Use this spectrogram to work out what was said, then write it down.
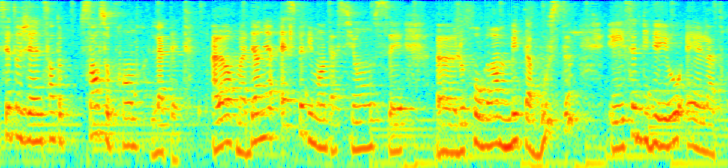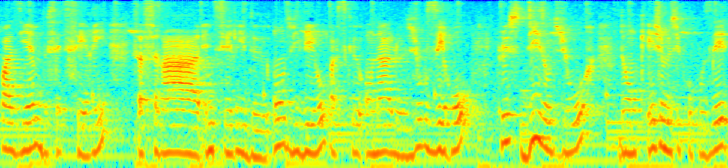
cétogène sans, sans se prendre la tête. Alors, ma dernière expérimentation, c'est euh, le programme MetaBoost. Et cette vidéo est la troisième de cette série. Ça sera une série de 11 vidéos parce qu'on a le jour 0 plus 10 autres jours. Donc, et je me suis proposé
